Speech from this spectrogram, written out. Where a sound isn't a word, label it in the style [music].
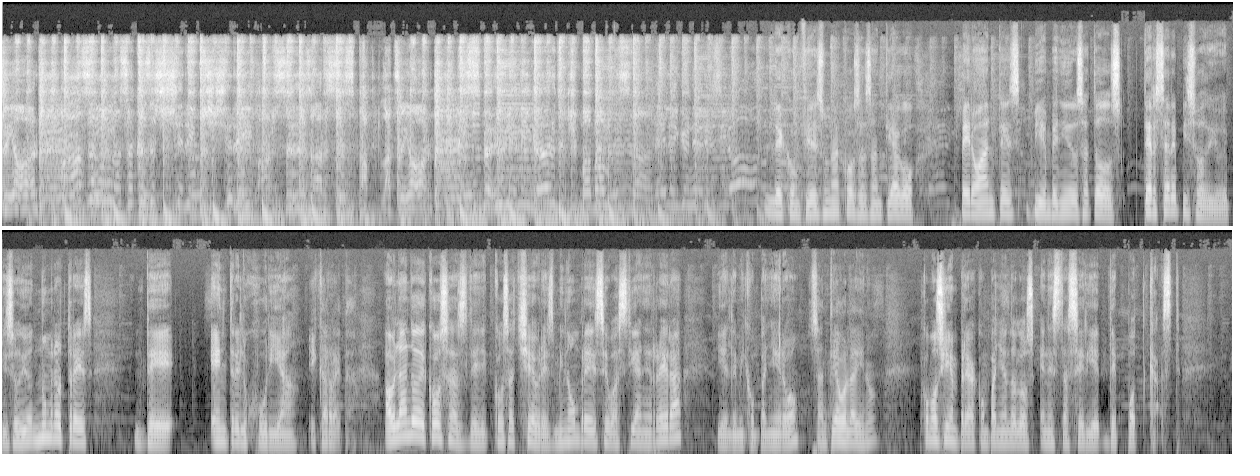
çatlatıyor Ağzına sakızı şişirip şişirip arsız arsız patlatıyor Biz böyle mi gördük babamızdan ele güne rezil olduk Le confieso una cosa, Santiago, pero antes, bienvenidos a todos. Tercer episodio, episodio número 3 de Entre Lujuria y carreta. Hablando de cosas, de cosas chéveres, mi nombre es Sebastián Herrera y el de mi compañero, Santiago Ladino. Como siempre, acompañándolos en esta serie de podcast.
